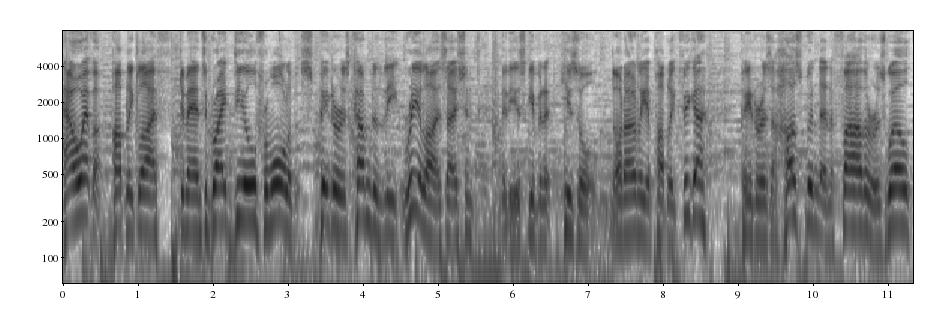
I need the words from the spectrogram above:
However, public life demands a great deal from all of us. Peter has come to the realization that he has given it his all. Not only a public figure, Peter is a husband and a father as well,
